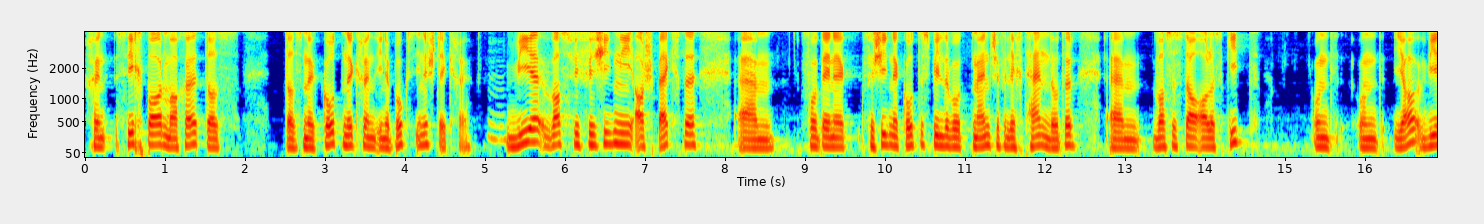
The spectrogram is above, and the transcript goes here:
können sichtbar machen dass, dass wir Gott nicht können in eine Box hineinstecken können. Wie, was für verschiedene Aspekte ähm, von diesen verschiedenen Gottesbildern, die die Menschen vielleicht haben, oder? Ähm, was es da alles gibt und, und ja, wie,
